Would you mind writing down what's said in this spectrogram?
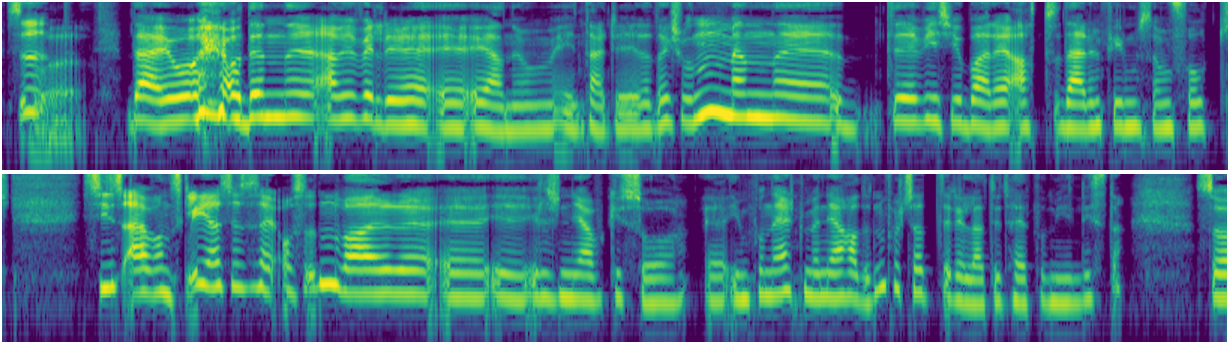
Så det er jo Og den er vi veldig uh, uenige om internt i redaksjonen, men det viser jo bare at det er en film som folk syns er vanskelig. Jeg syns også den var sånn, Jeg var ikke så imponert, men jeg hadde den fortsatt relativt høyt på min liste. Så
